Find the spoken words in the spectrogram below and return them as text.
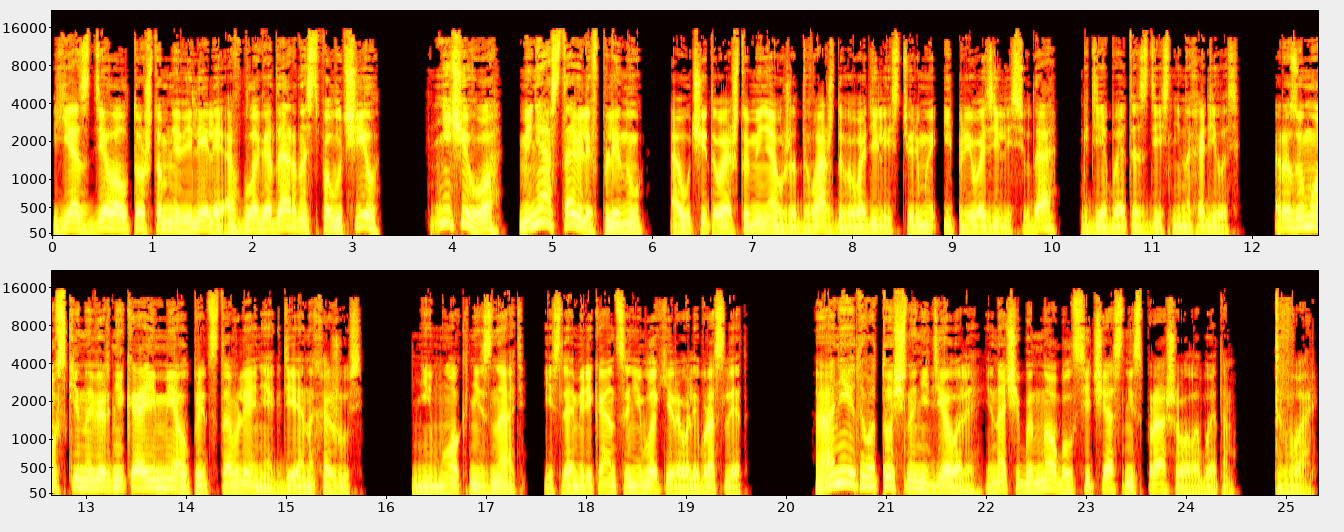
Я сделал то, что мне велели, а в благодарность получил? Ничего, меня оставили в плену, а учитывая, что меня уже дважды выводили из тюрьмы и привозили сюда, где бы это здесь ни находилось, Разумовский наверняка имел представление, где я нахожусь. Не мог не знать, если американцы не блокировали браслет. А они этого точно не делали, иначе бы Нобл сейчас не спрашивал об этом. Тварь.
